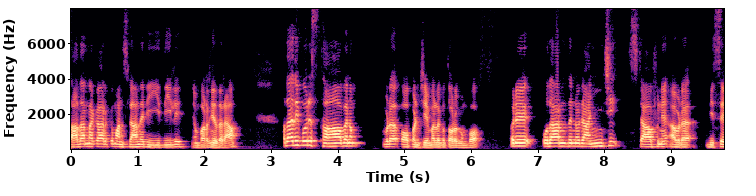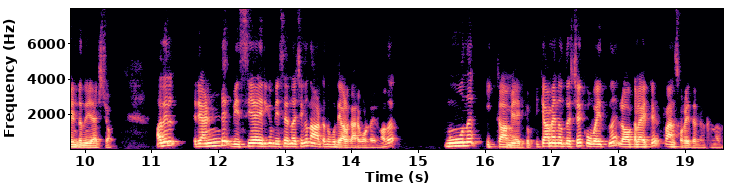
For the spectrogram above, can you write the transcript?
സാധാരണക്കാർക്ക് മനസ്സിലാവുന്ന രീതിയിൽ ഞാൻ പറഞ്ഞു തരാം. അതായത് ഇപ്പോൾ ഒരു സ്ഥാപനം ഇവിടെ ഓപ്പൺ ചെയ്യുമ്പോൾ അല്ലെങ്കിൽ തുടങ്ങുമ്പോൾ ഒരു ഉദാഹരണത്തിന് ഒരു അഞ്ച് സ്റ്റാഫിന് അവിടെ വിസ ഉണ്ടെന്ന് വിചാരിച്ചോ. അതിൽ രണ്ട് വിസയായിരിക്കും വിസ എന്ന് വെച്ചെങ്കിൽ നാട്ടിൽ നിന്ന് പുതിയ ആൾക്കാരെ അത് മൂന്ന് ഇക്കാമി ആയിരിക്കും. ഇക്കാമി എന്ന് ഉദ്ദേശിച്ച് കുവൈത്ത് നിന്ന് ലോക്കലായിട്ട് ട്രാൻസ്ഫർ ചെയ്തെടുക്കുന്നത്.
